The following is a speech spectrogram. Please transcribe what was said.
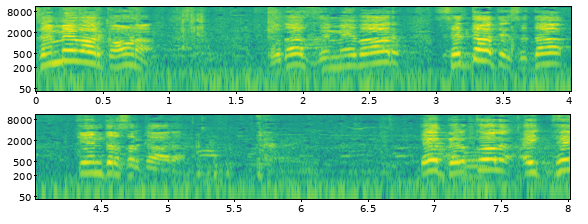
ਜ਼ਿੰਮੇਵਾਰ ਕੌਣ ਆ? ਉਹਦਾ ਜ਼ਿੰਮੇਵਾਰ ਸਿੱਧਾ ਤੇ ਸਿੱਧਾ ਕੇਂਦਰ ਸਰਕਾਰ ਆ। ਤੇ ਬਿਲਕੁਲ ਇੱਥੇ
